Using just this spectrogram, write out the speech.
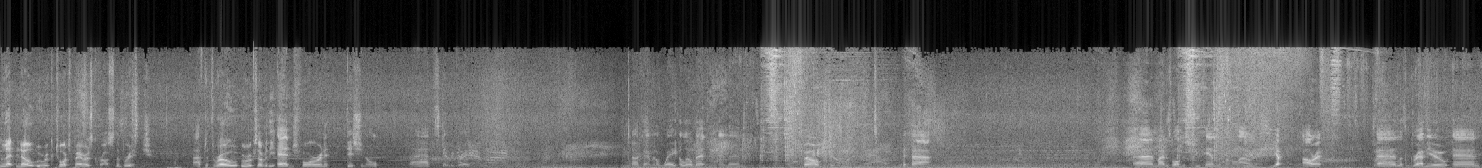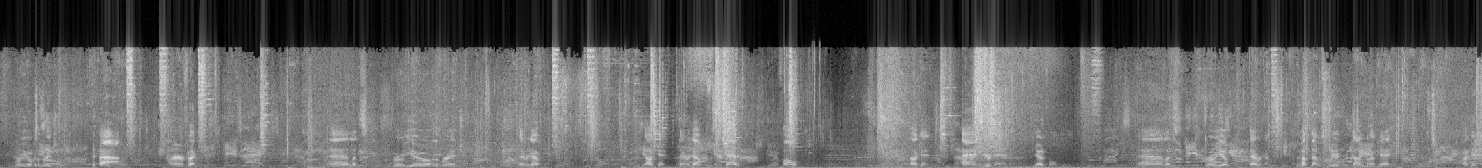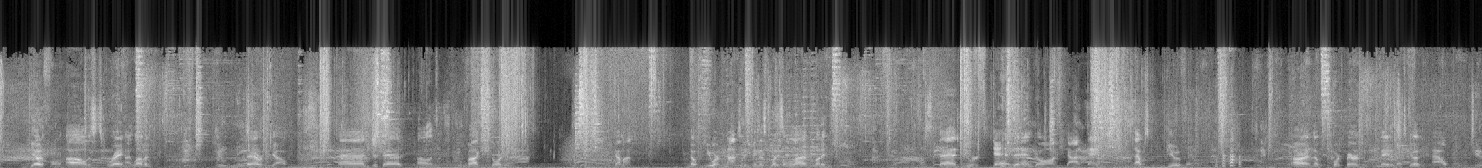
Let no Uruk torchbearers cross the bridge. I have to throw Uruks over the edge for an additional. That's gonna be great. Okay, I'm gonna wait a little bit and then boom. and might as well just shoot him if I'm allowed. Yep. All right. And let's grab you and throw you over the bridge. Perfect. And let's throw you over the bridge. There we go. Okay, there we go. Dead. Beautiful. Okay. And you're dead. Beautiful. And let's throw you. There we go. that was weird done, but okay. Okay. Beautiful. Oh, this is great. I love it. There we go. And you're dead. Oh, that's fucking gorgeous. Come on. Nope, you are not leaving this place alive, buddy. Dad, you are dead and gone. God damn. That was beautiful. Alright, nope, torchbearers made it. That's good. Ow.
